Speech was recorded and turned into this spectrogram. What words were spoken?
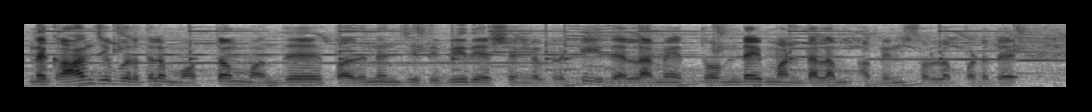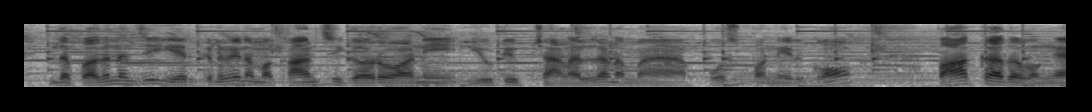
இந்த காஞ்சிபுரத்தில் மொத்தம் வந்து பதினஞ்சு திவ்ய தேசங்கள் இருக்குது இது எல்லாமே தொண்டை மண்டலம் அப்படின்னு சொல்லப்படுது. இந்த பதினஞ்சு ஏற்கனவே நம்ம காஞ்சி கௌரவாணி யூடியூப் சேனலில் நம்ம போஸ்ட் பண்ணியிருக்கோம். பார்க்காதவங்க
